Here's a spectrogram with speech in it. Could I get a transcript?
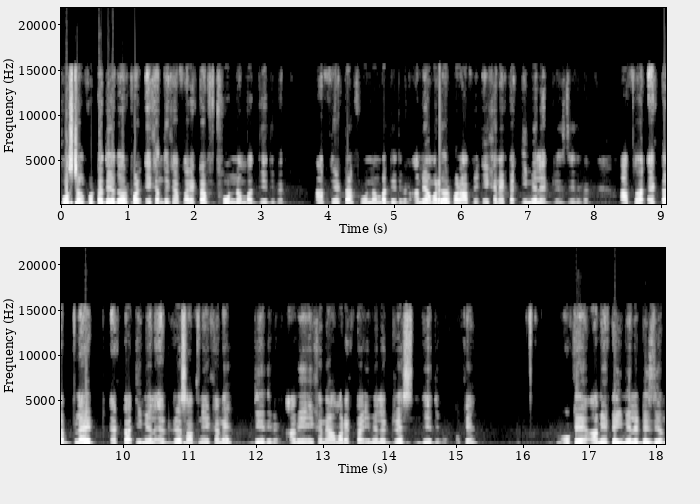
পোস্টাল কোডটা দিয়ে দেওয়ার পর এখান থেকে আপনার একটা ফোন নাম্বার দিয়ে দিবেন। আপনি একটা ফোন নাম্বার দিয়ে দিবেন। আমি আমার দেওয়ার পর আপনি এখানে একটা ইমেল অ্যাড্রেস দিয়ে দিবেন। আপনার একটা ব্লাইড একটা ইমেল অ্যাড্রেস আপনি এখানে দিয়ে দিবেন। আমি এখানে আমার একটা ইমেল অ্যাড্রেস দিয়ে দিব ওকে ওকে, আমি একটা ইমেল অ্যাড্রেস দিলাম।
